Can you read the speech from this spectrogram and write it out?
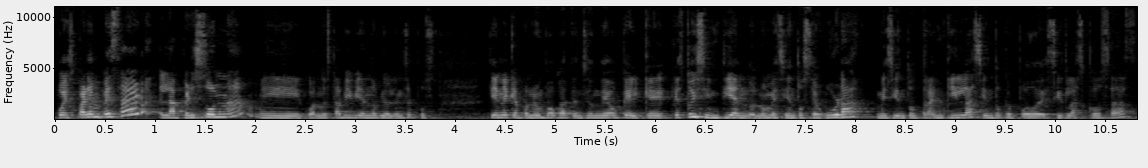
pues para empezar, la persona eh, cuando está viviendo violencia, pues tiene que poner un poco atención de, ok, ¿qué, ¿qué, estoy sintiendo? ¿no? Me siento segura, me siento tranquila, siento que puedo decir las cosas,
